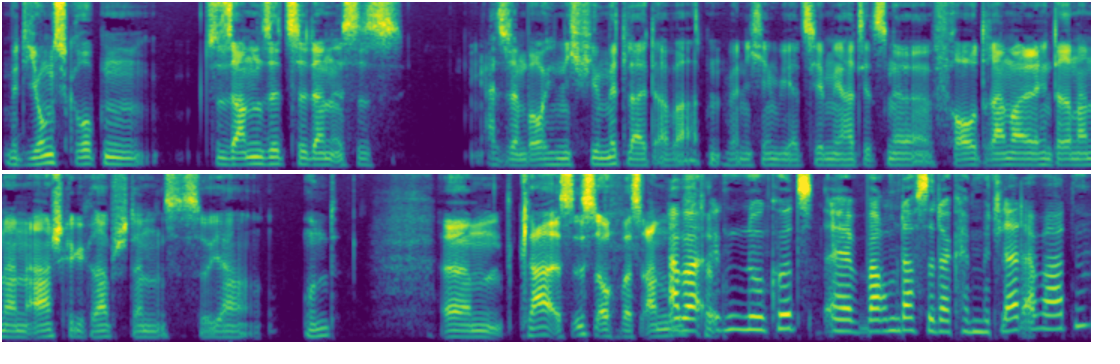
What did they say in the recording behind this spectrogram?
mit Jungsgruppen zusammensitze, dann ist es, also dann brauche ich nicht viel Mitleid erwarten. Wenn ich irgendwie erzähle, mir hat jetzt eine Frau dreimal hintereinander einen Arsch gegrapscht, dann ist es so, ja, und? Ähm, klar, es ist auch was anderes. Aber nur kurz, äh, warum darfst du da kein Mitleid erwarten?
